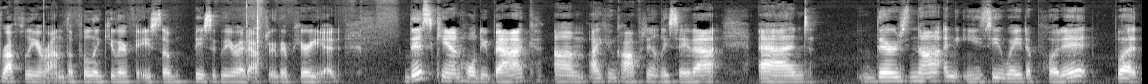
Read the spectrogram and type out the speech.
roughly around the follicular phase, so basically right after their period. This can hold you back. Um, I can confidently say that. And there's not an easy way to put it, but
